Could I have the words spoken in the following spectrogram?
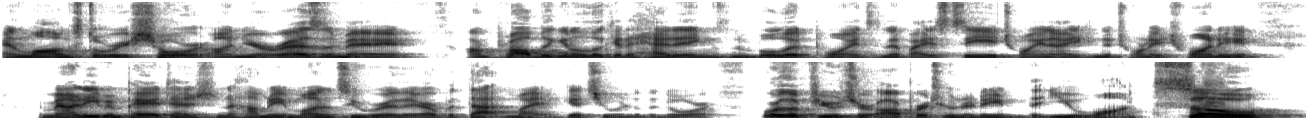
And long story short, on your resume, I'm probably going to look at headings and bullet points. And if I see 2019 to 2020, I may not even pay attention to how many months you were there, but that might get you into the door for the future opportunity that you want. So,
